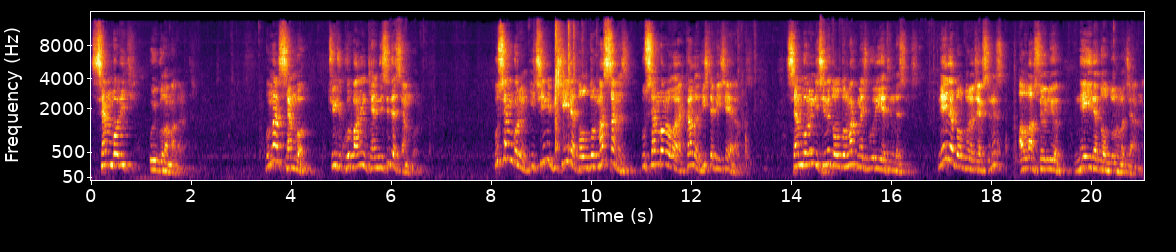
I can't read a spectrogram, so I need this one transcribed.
sembolik uygulamalardır. Bunlar sembol. Çünkü kurbanın kendisi de sembol. Bu sembolün içini bir şeyle doldurmazsanız bu sembol olarak kalır. Hiç de bir işe yaramaz. Sembolün içini doldurmak mecburiyetindesiniz. Neyle dolduracaksınız? Allah söylüyor. Ne ile doldurulacağını.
